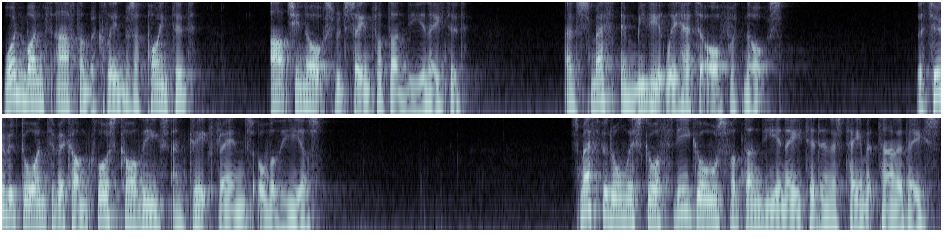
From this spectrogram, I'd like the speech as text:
One month after McLean was appointed, Archie Knox would sign for Dundee United and Smith immediately hit it off with Knox. The two would go on to become close colleagues and great friends over the years. Smith would only score three goals for Dundee United in his time at Tannadice,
